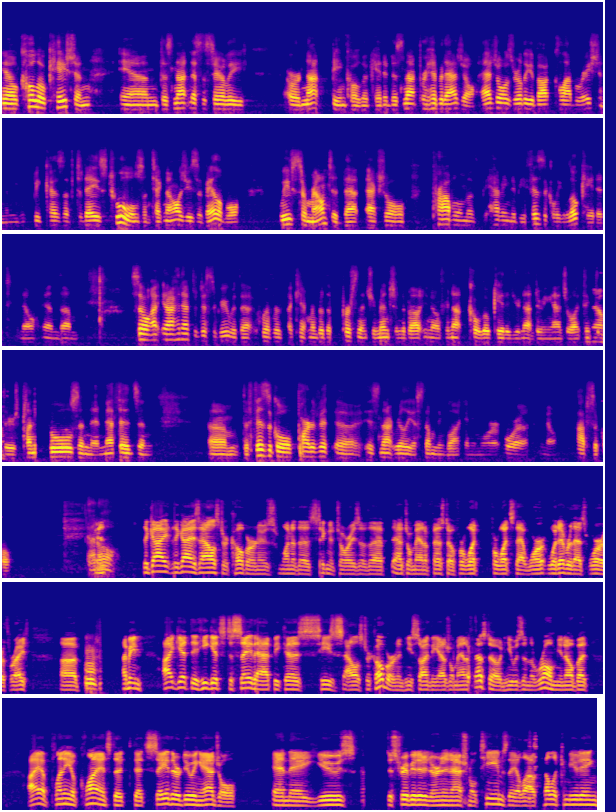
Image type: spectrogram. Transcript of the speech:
you know, co-location and does not necessarily or not being co-located does not prohibit agile agile is really about collaboration and because of today's tools and technologies available we've surmounted that actual problem of having to be physically located you know and um, so I, i'd have to disagree with that whoever i can't remember the person that you mentioned about you know if you're not co-located you're not doing agile i think yeah. that there's plenty of tools and, and methods and um, the physical part of it uh, is not really a stumbling block anymore or a you know obstacle at and all. The guy, the guy is Alistair Cockburn, who's one of the signatories of the Agile Manifesto. For what, for what's that worth? Whatever that's worth, right? Uh, mm-hmm. I mean, I get that he gets to say that because he's Alistair Cockburn and he signed the Agile Manifesto and he was in the room, you know. But I have plenty of clients that that say they're doing Agile and they use distributed or international teams. They allow telecommuting.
